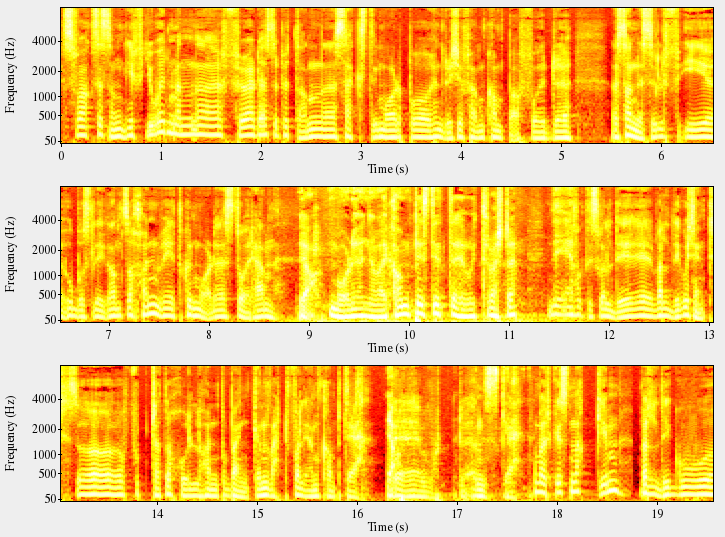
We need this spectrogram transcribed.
Svak sesong i fjor, men eh, før det så putta han eh, 60 mål på 125 kamper for uh, Sandnes Ulf i Obos-ligaen, så han vet hvor målet står hen. Ja, målet i annenhver kamp i snitt, det er jo ikke det verste. Det er faktisk veldig, veldig godkjent. Så fortsett å holde han på benken i hvert fall en kamp til. Ja. Det er vårt ønske. Markus Nakkim, veldig god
